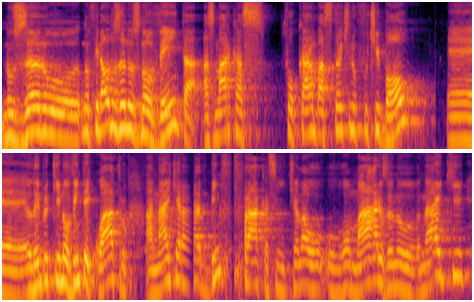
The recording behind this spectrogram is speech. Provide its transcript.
nos anos, no final dos anos 90, as marcas focaram bastante no futebol. É, eu lembro que em 94 a Nike era bem fraca, assim, tinha lá o, o Romário usando Nike,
